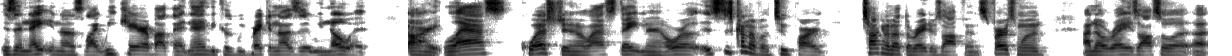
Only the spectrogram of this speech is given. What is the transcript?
it's innate in us. Like we care about that name because we recognize it, we know it. All right. Last question or last statement, or it's just kind of a two-part talking about the Raiders offense. First one, I know Ray's also a, a,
